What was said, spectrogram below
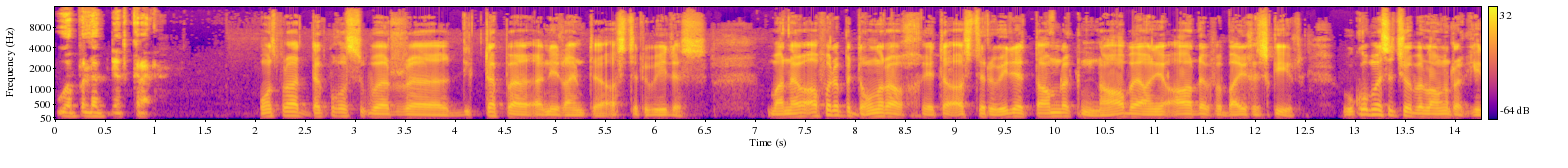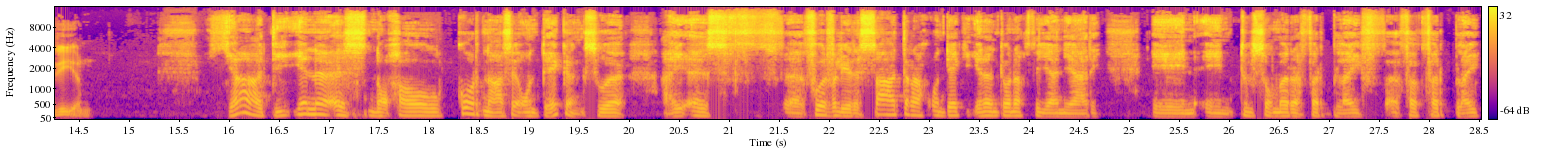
hopelik dit kry. Ons praat dikwels oor uh, die klippe in die ruimte, asteroïdes. Maar nou afgelope donderdag het 'n asteroïde taamlik naby aan die aarde verbygeskuur. Hoekom is dit so belangrik hierdie een? Ja, die ene is nogal kort na sy ontdekking. So hy is uh, voorverlede Saterdag ontdek 21ste Januarie en en toe sommer 'n verblyf uh, ver, verbly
